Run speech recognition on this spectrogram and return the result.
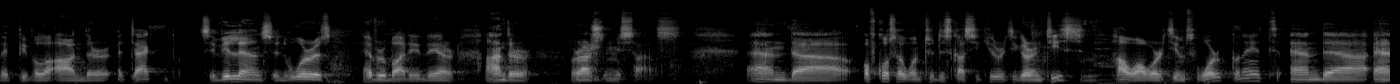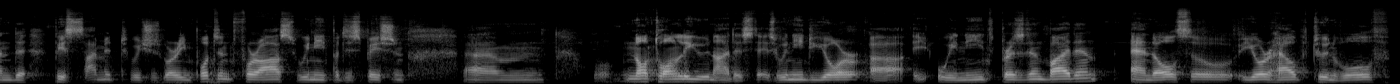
the people are under attack, civilians and warriors, everybody there under Russian missiles. And uh, of course, I want to discuss security guarantees, how our teams work on it, and uh, and peace summit, which is very important for us. We need participation. Um, not only United States, we need your, uh, we need President Biden, and also your help to involve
